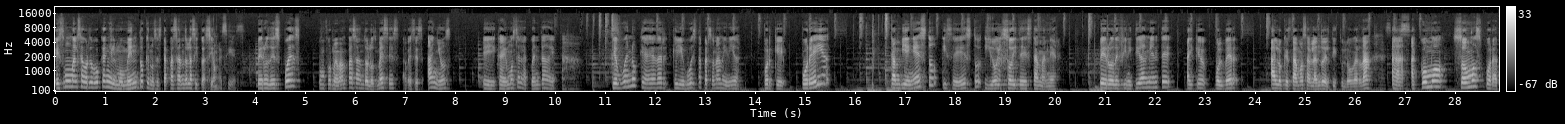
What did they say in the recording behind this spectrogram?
es un mal sabor de boca en el momento que nos está pasando la situación. Así es. Pero después, conforme van pasando los meses, a veces años, eh, caemos en la cuenta de, ah, qué bueno que, que llegó esta persona a mi vida, porque por ella cambié en esto, hice esto y hoy soy de esta manera. Pero definitivamente hay que volver a lo que estamos hablando del título, ¿verdad? A, a, cómo somos por,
